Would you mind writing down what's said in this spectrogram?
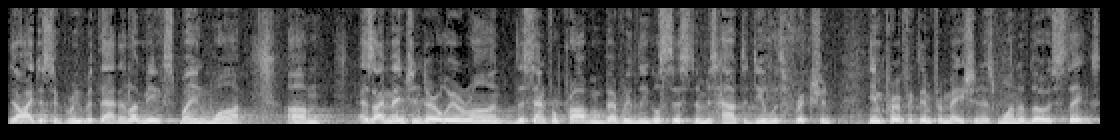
No, I disagree with that, and let me explain why. Um, as I mentioned earlier on, the central problem of every legal system is how to deal with friction. Imperfect information is one of those things.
